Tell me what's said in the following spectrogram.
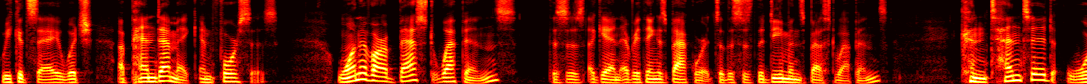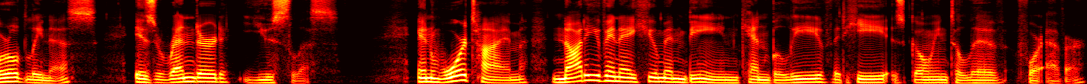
We could say, which a pandemic enforces. One of our best weapons, this is again, everything is backward, so this is the demon's best weapons. Contented worldliness is rendered useless. In wartime, not even a human being can believe that he is going to live forever.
